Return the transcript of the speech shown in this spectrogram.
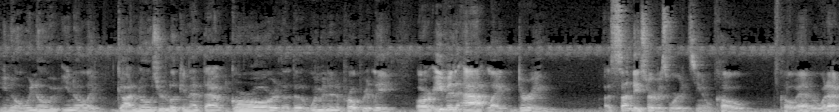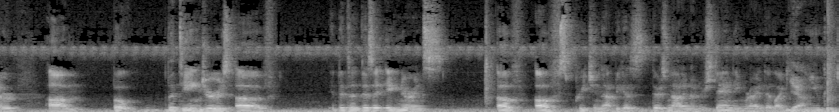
you know we know you know like god knows you're looking at that girl or the, the women inappropriately or even at like during a sunday service where it's you know co co-ed or whatever um, but the dangers of there's an ignorance of of preaching that because there's not an understanding right? That like Yeah. you could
